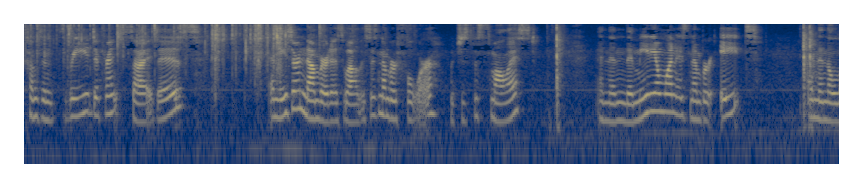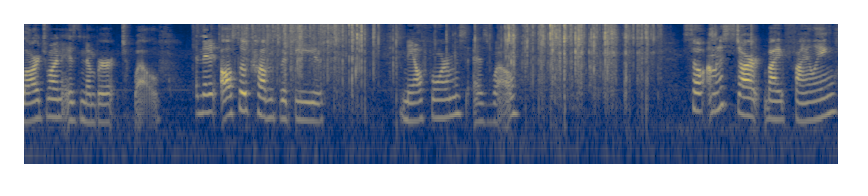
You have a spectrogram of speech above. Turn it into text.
Comes in three different sizes. And these are numbered as well. This is number four, which is the smallest. And then the medium one is number eight. And then the large one is number 12. And then it also comes with these nail forms as well. So I'm going to start by filing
